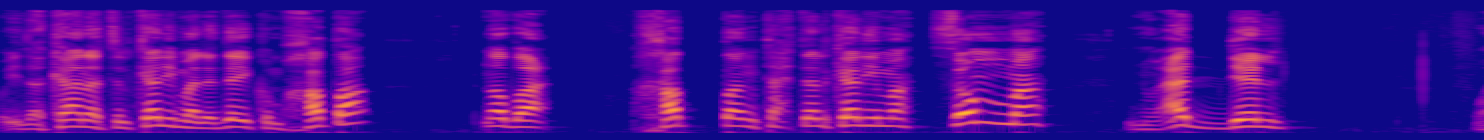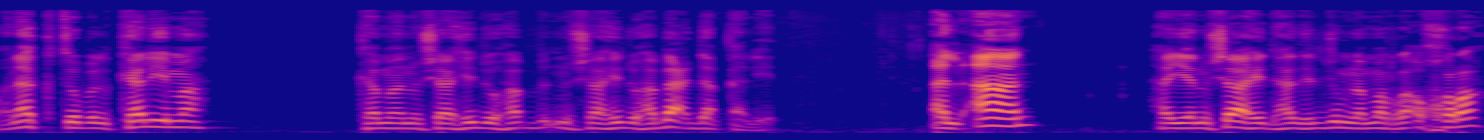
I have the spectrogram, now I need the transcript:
وإذا كانت الكلمة لديكم خطأ نضع خطا تحت الكلمة ثم نعدل ونكتب الكلمة كما نشاهدها نشاهدها بعد قليل. الآن هيا نشاهد هذه الجملة مرة أخرى.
